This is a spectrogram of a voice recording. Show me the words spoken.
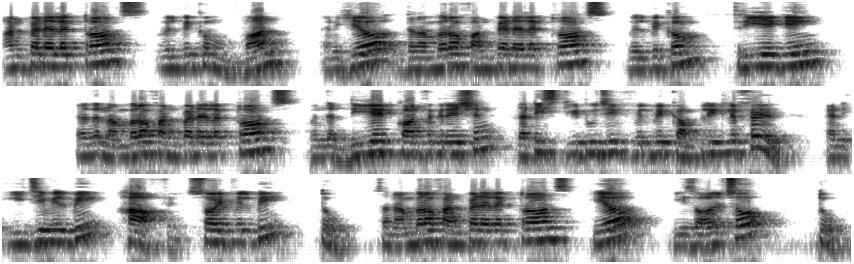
unpaired electrons will become 1 and here the number of unpaired electrons will become 3 again. Here the number of unpaired electrons when the D8 configuration that is T2G will be completely filled and EG will be half filled. So it will be 2. So number of unpaired electrons here is also 2.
